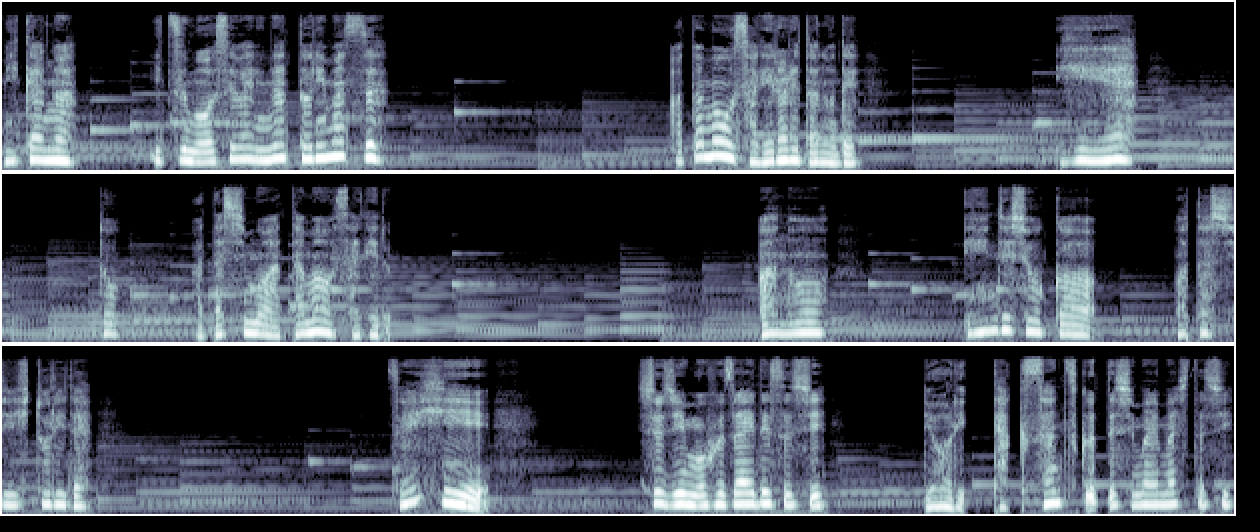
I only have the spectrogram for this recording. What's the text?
ミカがいつもお世話になっております。頭を下げられたので、いいえ、と私も頭を下げる。あの、いいんでしょうか私一人で。ぜひ、主人も不在ですし、料理たくさん作ってしまいましたし、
